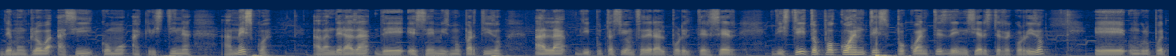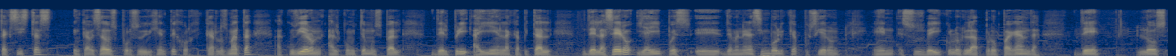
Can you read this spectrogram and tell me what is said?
de Monclova, así como a Cristina Amezcua, abanderada de ese mismo partido, a la Diputación Federal por el tercer distrito. Poco antes, poco antes de iniciar este recorrido, eh, un grupo de taxistas encabezados por su dirigente Jorge Carlos Mata acudieron al Comité Municipal del PRI ahí en la capital del acero y ahí pues eh, de manera simbólica pusieron en sus vehículos la propaganda de los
